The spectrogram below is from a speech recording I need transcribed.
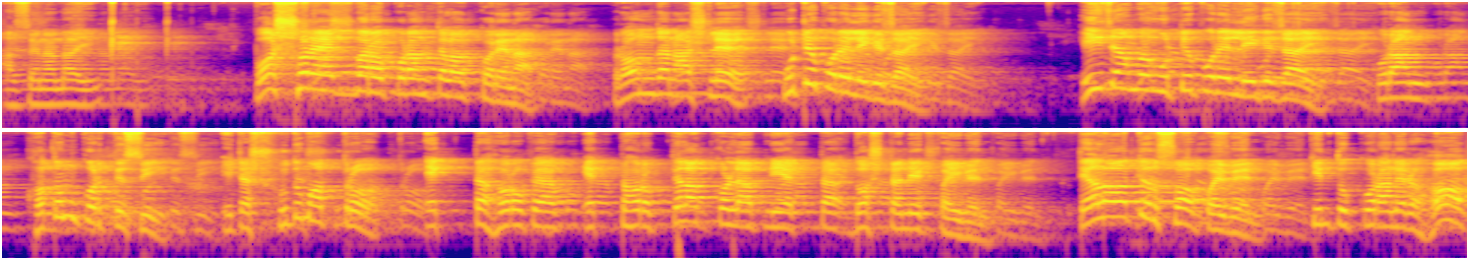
আছে না নাই? বৎসরে একবারও কোরআন তেলাওত করে না। রমজান আসলে উঠে পড়ে লেগে যায়। এই যে আমরা উঠে পড়ে লেগে যাই, কোরআন খতম করতেছি, এটা শুধুমাত্র একটা হরফে একটা হরফ তেলাওয়াত করলে আপনি একটা দশটা নেক পাইবেন। তেলাওয়াতের সব পাইবেন, কিন্তু কোরআনের হক,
